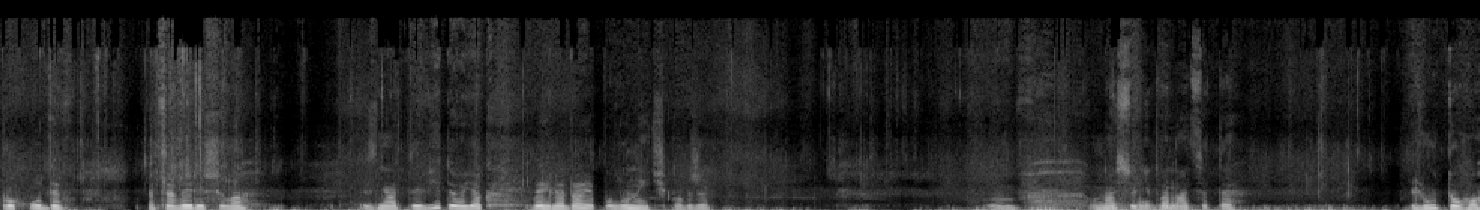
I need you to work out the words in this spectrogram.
проходив. А це вирішила зняти відео, як виглядає полуничка вже. У нас сьогодні 12 лютого.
